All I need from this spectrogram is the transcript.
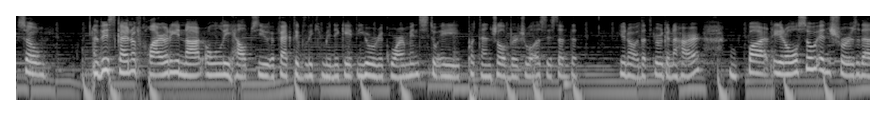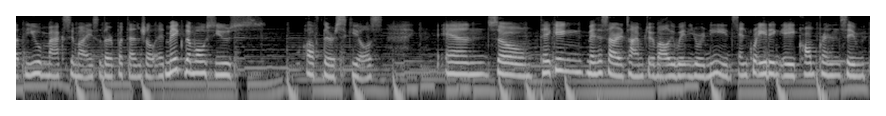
So, this kind of clarity not only helps you effectively communicate your requirements to a potential virtual assistant that you know that you're gonna hire but it also ensures that you maximize their potential and make the most use of their skills and so, taking necessary time to evaluate your needs and creating a comprehensive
